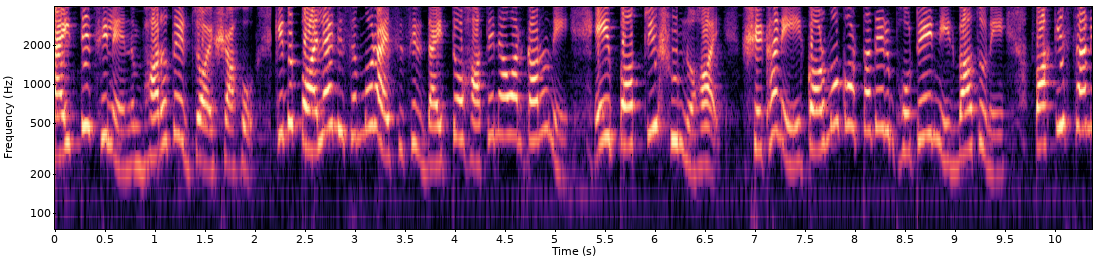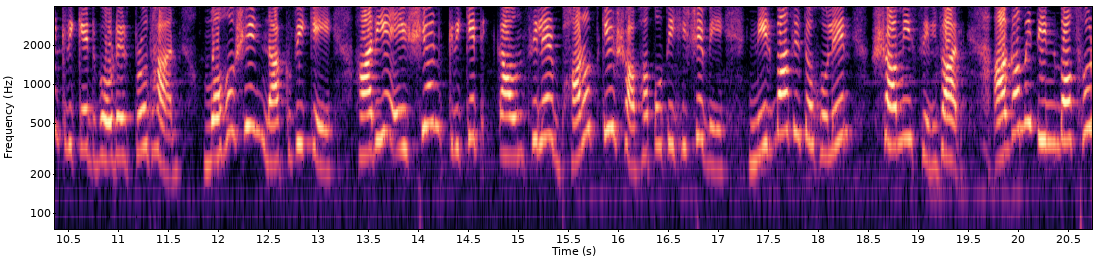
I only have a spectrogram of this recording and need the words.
দায়িত্বে ছিলেন ভারতের জয় শাহ। কিন্তু পয়লা ডিসেম্বর আইসিসির দায়িত্ব হাতে নেওয়ার কারণে এই পদটি শূন্য হয়। সেখানে কর্মকর্তাদের ভোটের নির্বাচনে পাকিস্তান ক্রিকেট বোর্ডের প্রধান মহসিন নাকভিকে হারিয়ে এশিয়ান ক্রিকেট কাউন্সিলের ভারতকে সভাপতি হিসেবে নির্বাচিত হলেন স্বামী সিলভার। আগামী তিন বছর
